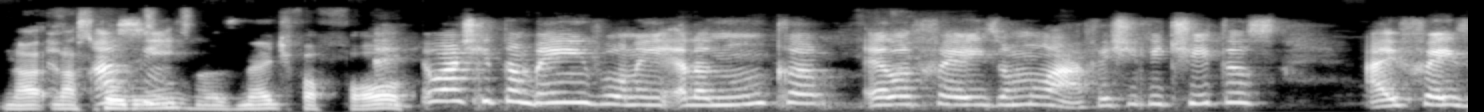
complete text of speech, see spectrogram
Na, nas Assim, colunas, né? De fofoca. É, eu acho que também, Ivone, ela nunca. Ela fez, vamos lá, fez Chiquititas, aí fez.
